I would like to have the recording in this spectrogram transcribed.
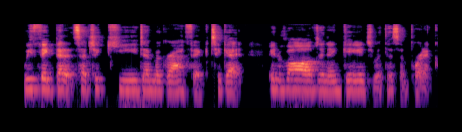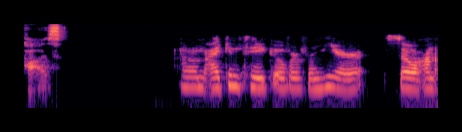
we think that it's such a key demographic to get involved and engaged with this important cause. Um, I can take over from here. So, on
